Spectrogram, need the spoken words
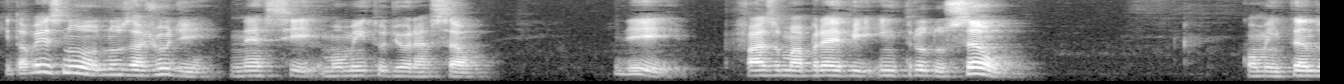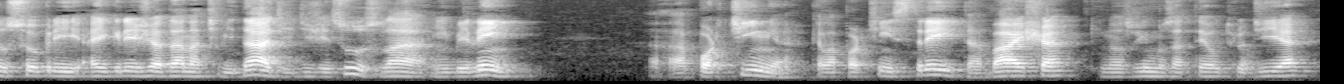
que talvez no, nos ajude nesse momento de oração. Ele faz uma breve introdução comentando sobre a igreja da Natividade de Jesus lá em Belém, a portinha, aquela portinha estreita, baixa, que nós vimos até outro dia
